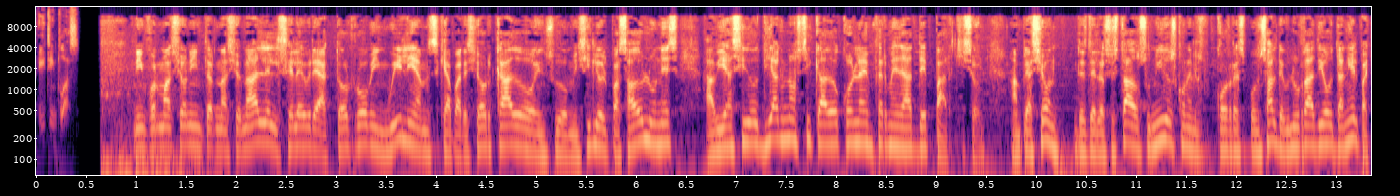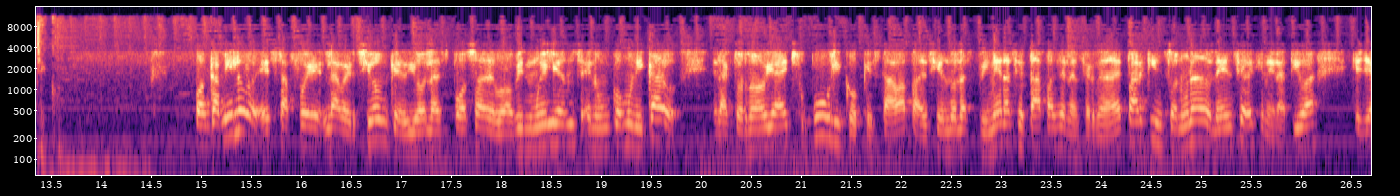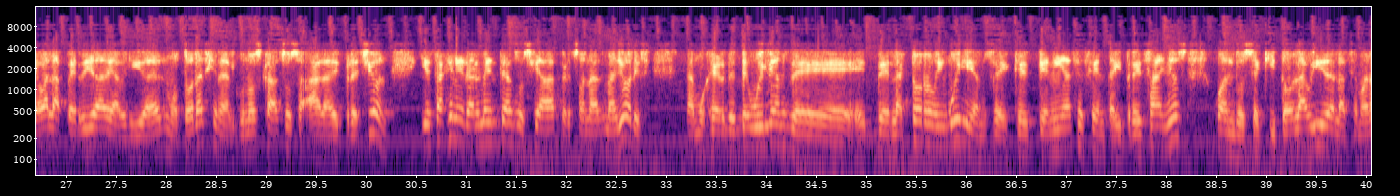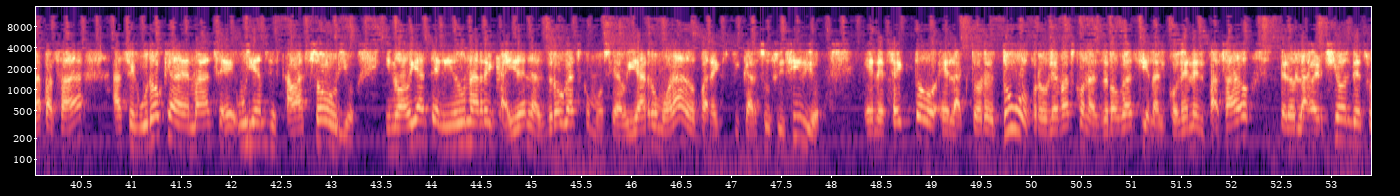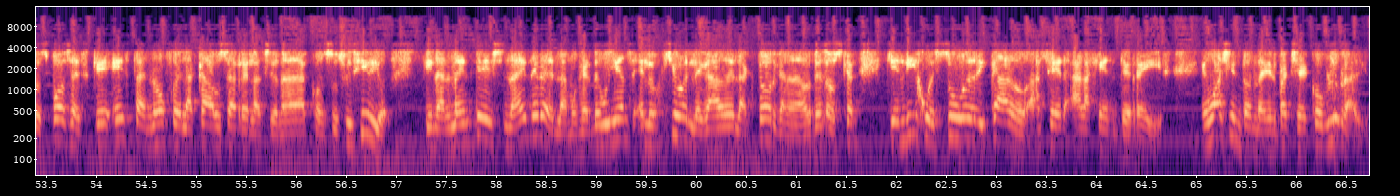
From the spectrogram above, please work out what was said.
18 plus. De información internacional, el célebre actor Robin Williams, que apareció ahorcado en su domicilio el pasado lunes, había sido diagnosticado con la enfermedad de Parkinson. Ampliación desde los Estados Unidos con el corresponsal de Blue Radio, Daniel Pacheco. Juan Camilo, esta fue la versión que dio la esposa de Robin Williams en un comunicado. El actor no había hecho público que estaba padeciendo las primeras etapas de la enfermedad de Parkinson, una dolencia degenerativa que lleva a la pérdida de habilidades motoras y en algunos casos a la depresión, y está generalmente asociada a personas mayores. La mujer de, Williams, de, del actor Robin Williams, eh, que tenía 63 años cuando se quitó la vida la semana pasada, aseguró que además eh, Williams estaba sobrio y no había tenido una recaída en las drogas como se había rumorado para explicar su suicidio. En efecto, el actor tuvo problemas con las drogas y el alcohol en el pasado, pero la versión de su esposa es que esta no fue la causa relacionada con su suicidio. Finalmente, Schneider, la mujer de Williams, elogió el legado del actor ganador del Oscar, quien dijo estuvo dedicado a hacer a la gente reír. En Washington, Daniel Pacheco, Blue Radio.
